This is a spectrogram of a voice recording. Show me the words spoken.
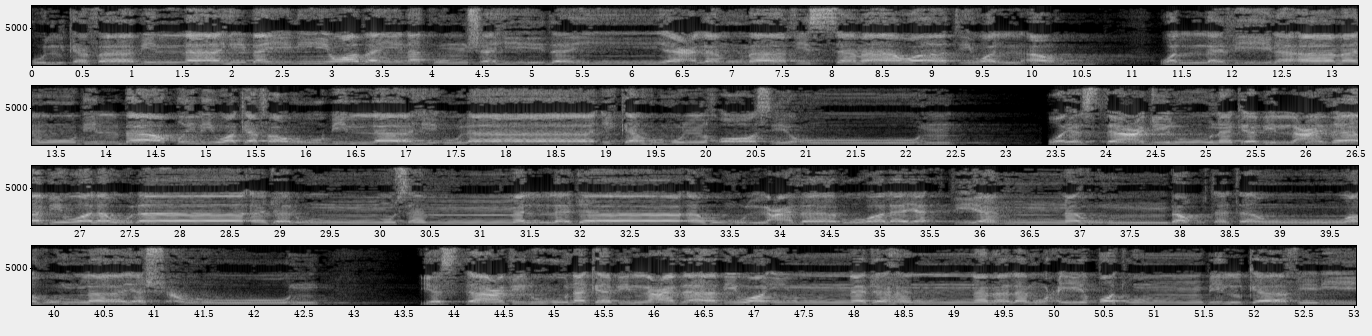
قل كفى بالله بيني وبينكم شهيدا يعلم ما في السماوات والارض والذين امنوا بالباطل وكفروا بالله اولئك هم الخاسرون ويستعجلونك بالعذاب ولولا أجل مسمى لجاءهم العذاب ولياتينهم بغته وهم لا يشعرون يستعجلونك بالعذاب وان جهنم لمحيطه بالكافرين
